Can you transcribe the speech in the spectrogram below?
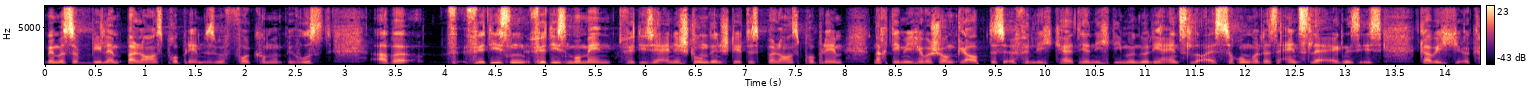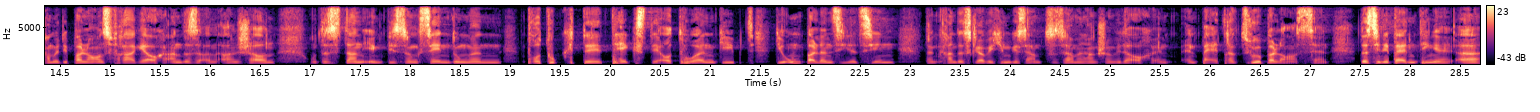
wenn man so will, ein Balanceproblem, das ist mir vollkommen bewusst. Aber für diesen, für diesen Moment, für diese eine Stunde entsteht das Balanceproblem, nachdem ich aber schon glaube, dass Öffentlichkeit ja nicht immer nur die Einzeläußerung oder das Einzelereignis ist, glaube ich, kann man die Balancefrage auch anders anschauen und dass es dann irgendwie so Sendungen, Produkte, Texte, Autoren gibt, die unbalanciert sind, dann kann das, glaube ich, im Gesamtzusammenhang schon wieder auch ein, ein Beitrag zur Balance sein. Das sind die beiden Dinge. Äh,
